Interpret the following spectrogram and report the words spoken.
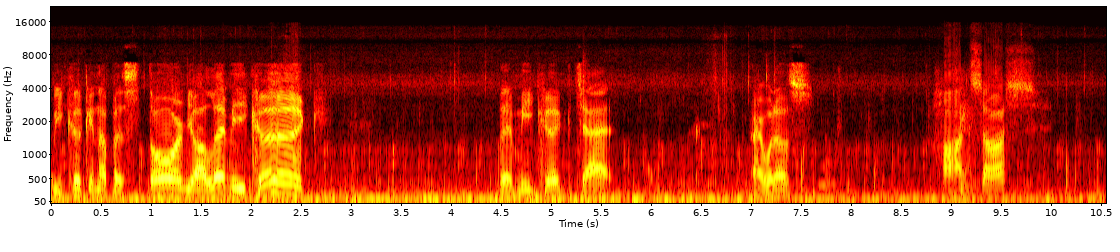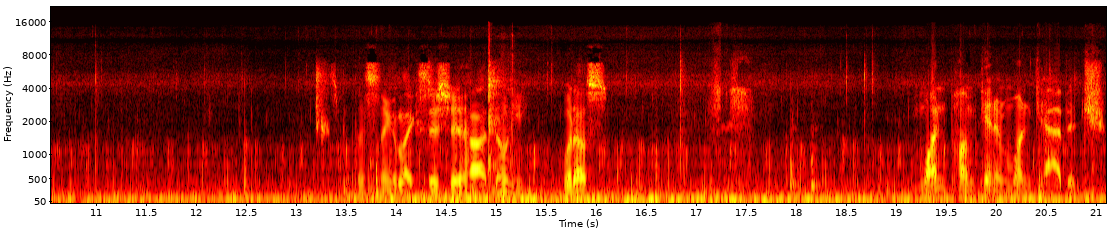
We cooking up a storm, y'all. Let me cook. Let me cook, chat. Alright, what else? Hot sauce. This nigga likes this shit hot, don't he? What else? One pumpkin and one cabbage.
